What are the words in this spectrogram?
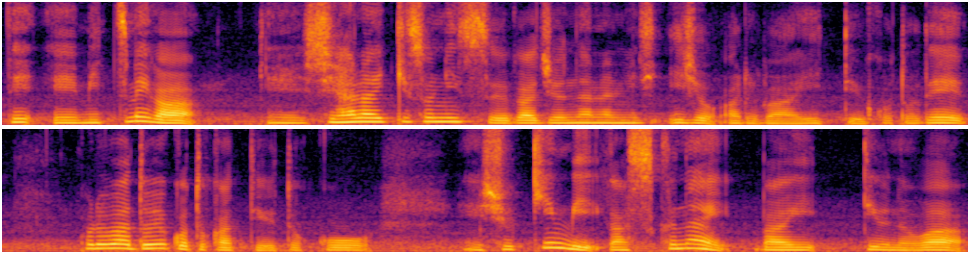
で、えー、3つ目が、えー、支払い基礎日数が17日以上ある場合っていうことでこれはどういうことかっていうとこう出勤日が少ない場合っていうのは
